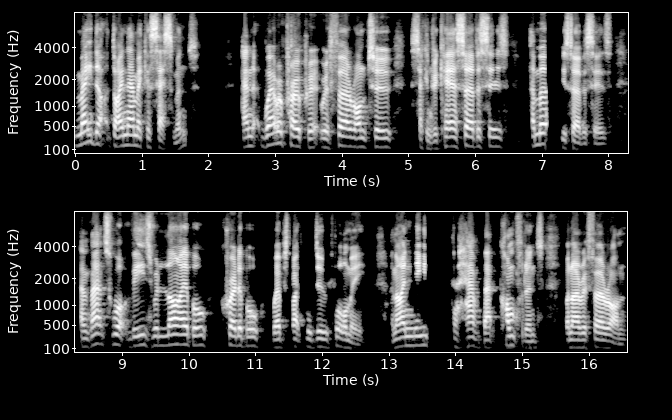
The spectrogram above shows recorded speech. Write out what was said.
make the dynamic assessment and, where appropriate, refer on to secondary care services, emergency services. And that's what these reliable, credible websites will do for me. And I need to have that confidence when I refer on.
